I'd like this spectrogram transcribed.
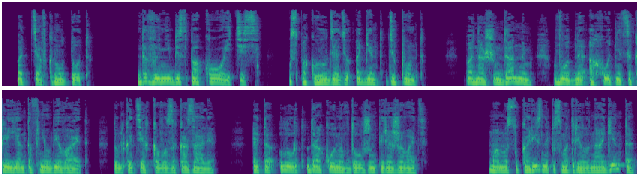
— подтявкнул тот. «Да вы не беспокойтесь», — успокоил дядю агент Дюпонт. «По нашим данным, водная охотница клиентов не убивает, только тех, кого заказали. Это лорд Драконов должен переживать. Мама сукоризной посмотрела на агента,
